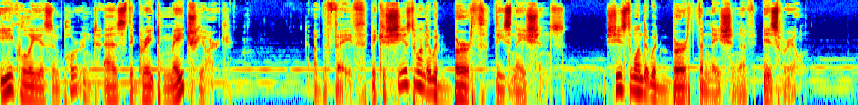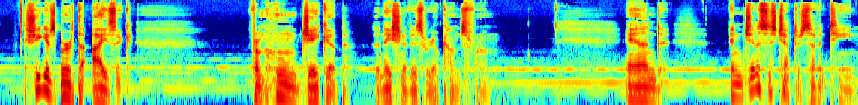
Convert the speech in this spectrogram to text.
equally as important as the great matriarch of the faith, because she is the one that would birth these nations. She's the one that would birth the nation of Israel. She gives birth to Isaac, from whom Jacob the nation of Israel comes from. And in Genesis chapter 17,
